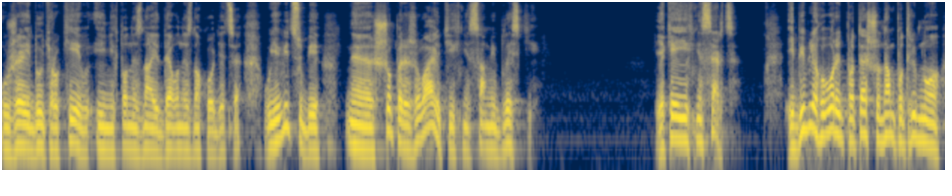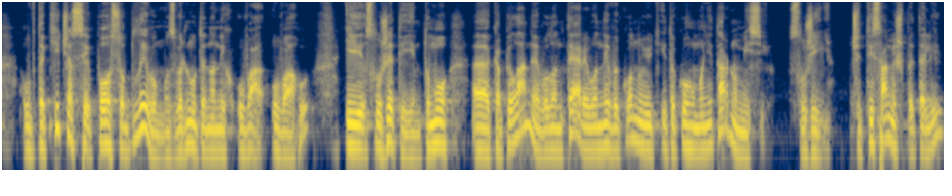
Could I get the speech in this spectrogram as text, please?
вже йдуть роки, і ніхто не знає, де вони знаходяться. Уявіть собі, е, що переживають їхні самі близькі, яке їхнє серце. І Біблія говорить про те, що нам потрібно в такі часи по-особливому звернути на них увагу і служити їм. Тому е, капелани, волонтери, вони виконують і таку гуманітарну місію служіння. Чи ті самі шпиталі,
